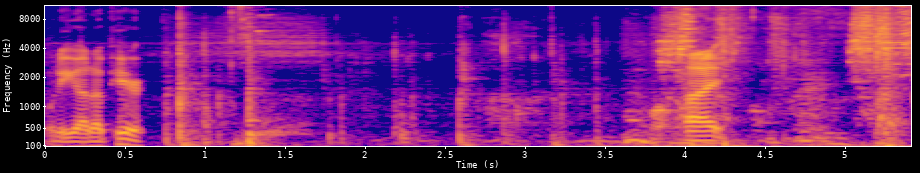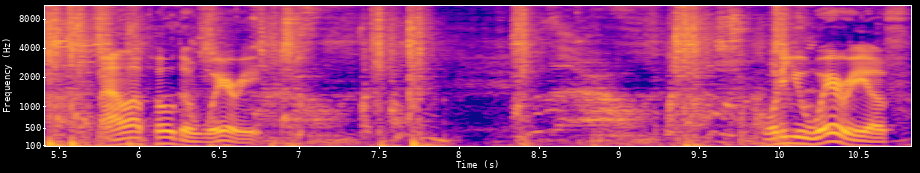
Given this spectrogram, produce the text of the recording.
What do you got up here? Hi. Malapo the Wary. What are you wary of?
